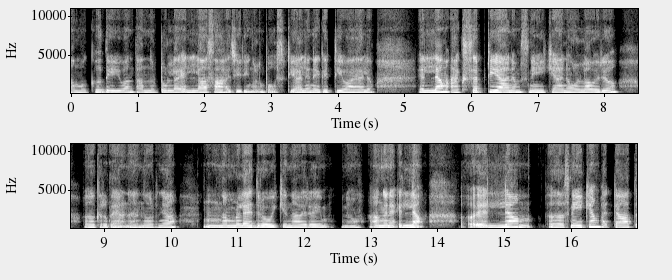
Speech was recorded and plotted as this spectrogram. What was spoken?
നമുക്ക് ദൈവം തന്നിട്ടുള്ള എല്ലാ സാഹചര്യങ്ങളും പോസിറ്റീവ് ആയാലും നെഗറ്റീവ് ആയാലും എല്ലാം അക്സെപ്റ്റ് ചെയ്യാനും സ്നേഹിക്കാനും ഉള്ള ഒരു കൃപയാണ്. എന്ന് പറഞ്ഞാൽ നമ്മളെ ദ്രോഹിക്കുന്നവരെയും അങ്ങനെ എല്ലാം എല്ലാം സ്നേഹിക്കാൻ പറ്റാത്ത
